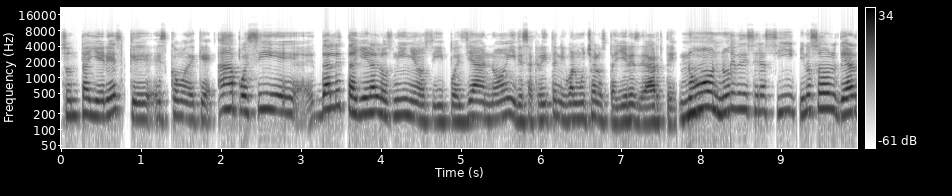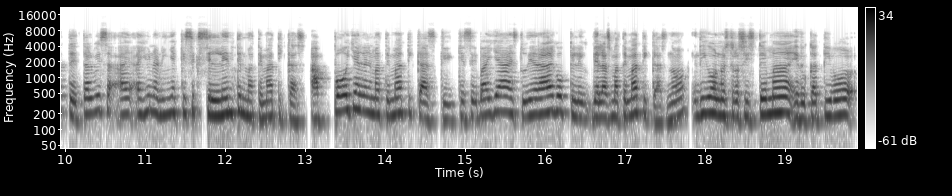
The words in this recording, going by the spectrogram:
son talleres que es como de que, ah, pues sí, eh, dale taller a los niños y pues ya, ¿no? Y desacreditan igual mucho a los talleres de arte. No, no debe de ser así. Y no solo el de arte, tal vez hay, una niña que es excelente en matemáticas. Apóyala en matemáticas, que, que se vaya a estudiar algo que de las matemáticas, ¿no? Digo, nuestro sistema educativo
